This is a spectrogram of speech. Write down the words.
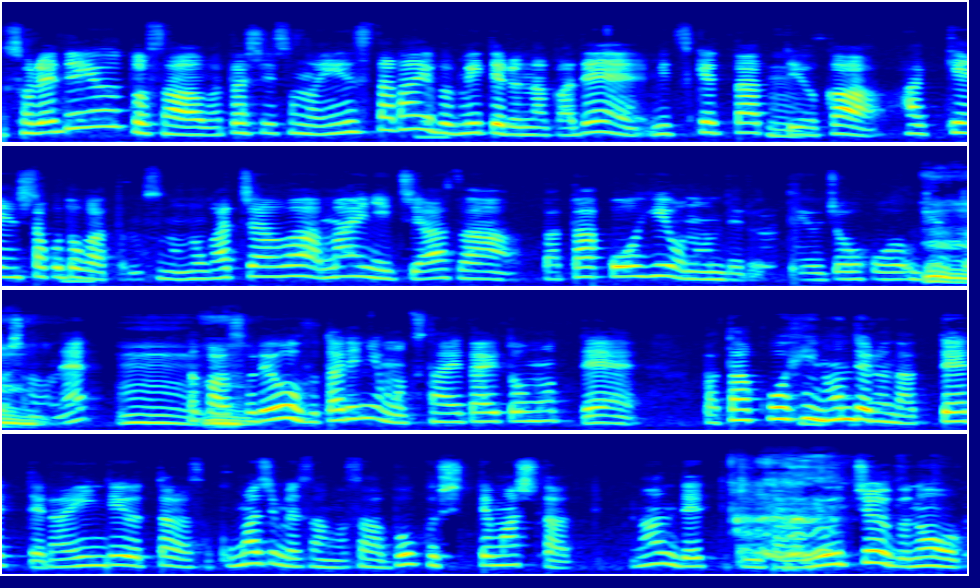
それで言うとさ、私、そのインスタライブ見てる中で見つけたっていうか、発見したことがあったの。そののがちゃんは毎日朝、バターコーヒーを飲んでるっていう情報をゲットしたのね。うんだからそれを二人にも伝えたいと思って、バターコーヒー飲んでるんだってって LINE で言ったらさ、小真面目さんがさ、僕知ってましたって。なんでって聞いたら YouTube の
